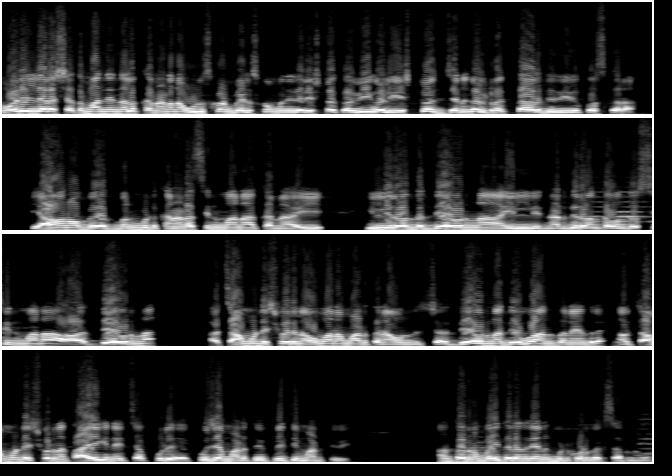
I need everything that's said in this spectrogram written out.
ನೋಡಿಲ್ದಾರ ಶತಮಾನದಿಂದಲೂ ಕನ್ನಡನ ಉಳಿಸ್ಕೊಂಡು ಬೆಳೆಸ್ಕೊಂಡ್ ಬಂದಿದ್ದಾರೆ. ಎಷ್ಟೋ ಕವಿಗಳು, ಎಷ್ಟೋ ಜನಗಳು ರಕ್ತ ಹರಿದಿದೆ ಇದಕ್ಕೋಸ್ಕರ. ಯಾವನೊಬ್ಬ ಬಂದ್ಬಿಟ್ಟು ಕನ್ನಡ ಸಿನಿಮಾನ, ಕನ್ನ, ಈ, ಇಲ್ಲಿರುವಂತ ದೇವ್ರನ್ನ, ಇಲ್ಲಿ ನಡೆದಿರುವಂತ ಒಂದು ಸಿನಿಮಾನ, ಆ ದೇವ್ರನ್ನ, ಆ ಚಾಮುಂಡೇಶ್ವರಿನ ಅವಮಾನ ಮಾಡ್ತಾನೆ. ಅವ್ನು ದೇವ್ರನ್ನ ದೆವ್ವ ಅಂತಾನೆ ಅಂದ್ರೆ ನಾವು ಚಾಮುಂಡೇಶ್ವರನ ತಾಯಿಗಿನ ಹೆಚ್ಚಾಗಿ ಪೂಜೆ ಮಾಡ್ತೀವಿ, ಪ್ರೀತಿ ಮಾಡ್ತೀವಿ. ಅಂತವ್ರನ್ನ ಬೈತಾರೆ ಅಂದ್ರೆ ಏನಕ್ಕೆ ಬಿಟ್ಕೊಡ್ಬೇಕು ಸರ್ ನಾವು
